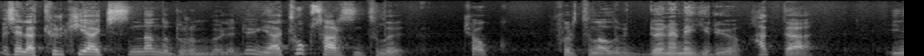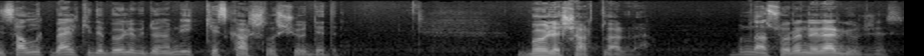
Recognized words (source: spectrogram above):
Mesela Türkiye açısından da durum böyle. Dünya çok sarsıntılı, çok fırtınalı bir döneme giriyor. Hatta insanlık belki de böyle bir dönemde ilk kez karşılaşıyor dedim. Böyle şartlarla. Bundan sonra neler göreceğiz?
